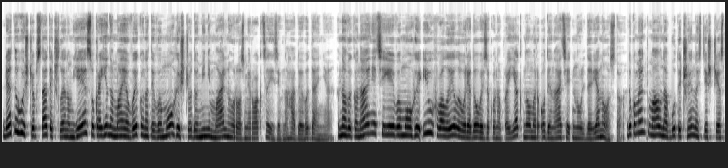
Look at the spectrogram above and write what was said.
Для того щоб стати членом єС, Україна має виконати вимоги щодо мінімального розміру акцизів. Нагадує видання. На виконання цієї вимоги і ухвалили урядовий законопроєкт номер 11090. Документ мав набути чинності ще з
